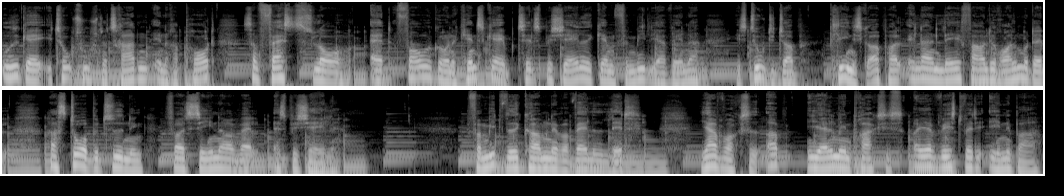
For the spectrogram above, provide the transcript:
udgav i 2013 en rapport, som fastslår, at forudgående kendskab til specialet gennem familie og venner, et studiejob, klinisk ophold eller en lægefaglig rollemodel har stor betydning for et senere valg af speciale. For mit vedkommende var valget let. Jeg voksede op i almen praksis, og jeg vidste, hvad det indebar.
